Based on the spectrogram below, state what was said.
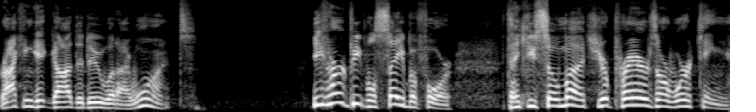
or I can get God to do what I want. You've heard people say before, Thank you so much, your prayers are working.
